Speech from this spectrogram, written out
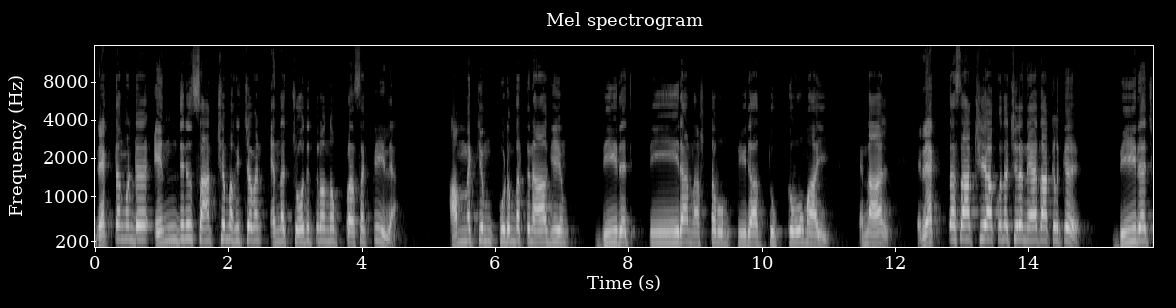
രക്തം കൊണ്ട് എന്തിനു സാക്ഷ്യം വഹിച്ചവൻ എന്ന ചോദ്യത്തിനൊന്നും പ്രസക്തിയില്ല. അമ്മയ്ക്കും കുടുംബത്തിനാകെയും ധീരജ് തീരാ നഷ്ടവും തീരാ ദുഃഖവുമായി. എന്നാൽ രക്തസാക്ഷിയാക്കുന്ന ചില നേതാക്കൾക്ക് ധീരജ്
